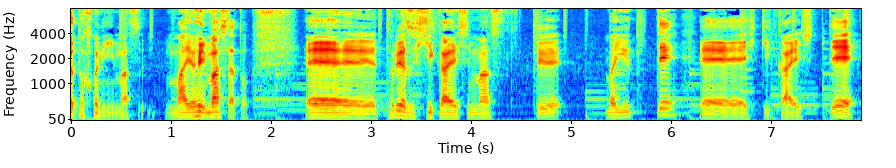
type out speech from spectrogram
うとこにいます。迷いましたと。えー、とりあえず引き返しますって、まあ、言って、えー、引き返して、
